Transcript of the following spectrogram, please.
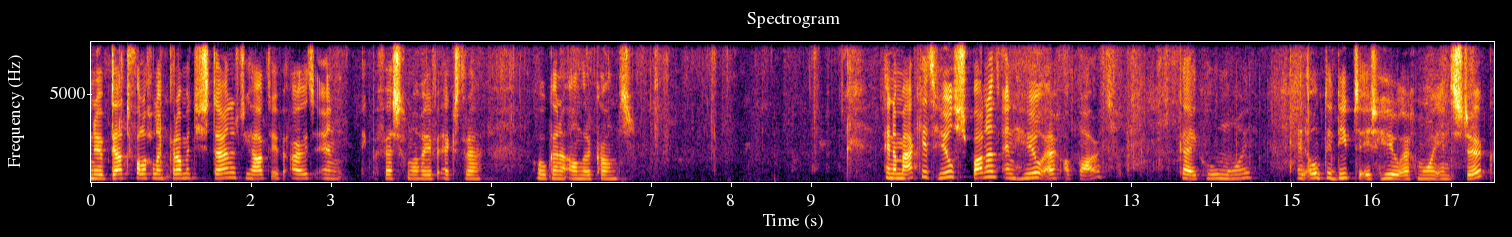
En nu heb ik daar toevallig al een krammetje staan, dus die haal ik even uit en ik bevestig hem nog even extra, ook aan de andere kant. En dan maak je het heel spannend en heel erg apart. Kijk hoe mooi. En ook de diepte is heel erg mooi in het stuk.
